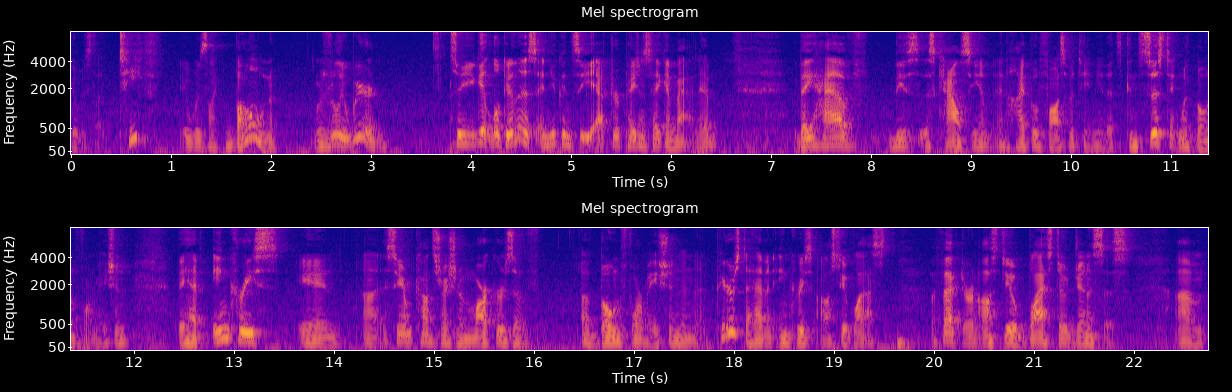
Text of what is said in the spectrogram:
it was like teeth. It was like bone. It was really weird. So you get looking at this, and you can see after patients take imatinib, they have this, calcium and hypophosphatemia that's consistent with bone formation. They have increase in uh, serum concentration of markers of, of bone formation and appears to have an increased osteoblast effect or an osteoblastogenesis um,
